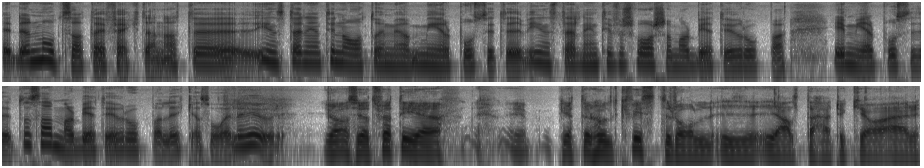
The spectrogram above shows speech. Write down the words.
eh, den motsatta effekten. Att eh, inställningen till NATO är mer, positiv, inställningen till försvarssamarbete i Europa är mer positivt och samarbete i Europa likaså, eller hur? Ja, alltså jag tror att det är eh, Peter Hultqvists roll i, i allt det här tycker jag är,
